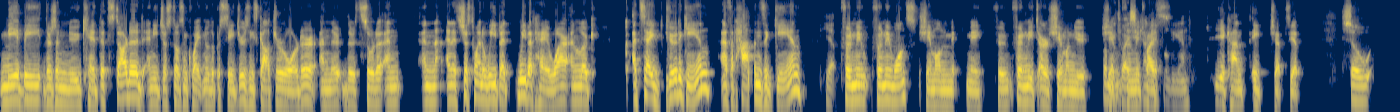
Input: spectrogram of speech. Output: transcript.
Maybe there's a new kid that started and he just doesn't quite know the procedures. He's got your order and there, there's sort of and and and it's just went a wee bit wee bit haywire. And look, I'd say do it again. And if it happens again, Yep. fool me fool me once, shame on me. me. Fool, fool me or shame on you. From Shame, me twice, fool you me can't twice. again. You can't eat chips. Yep. So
